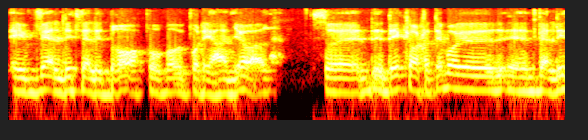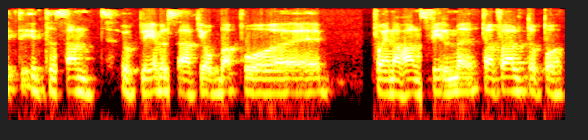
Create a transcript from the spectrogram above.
är väldigt, väldigt bra på, på det han gör. Så eh, det är klart att det var ju en väldigt intressant upplevelse att jobba på, eh, på en av hans filmer. Framförallt då på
